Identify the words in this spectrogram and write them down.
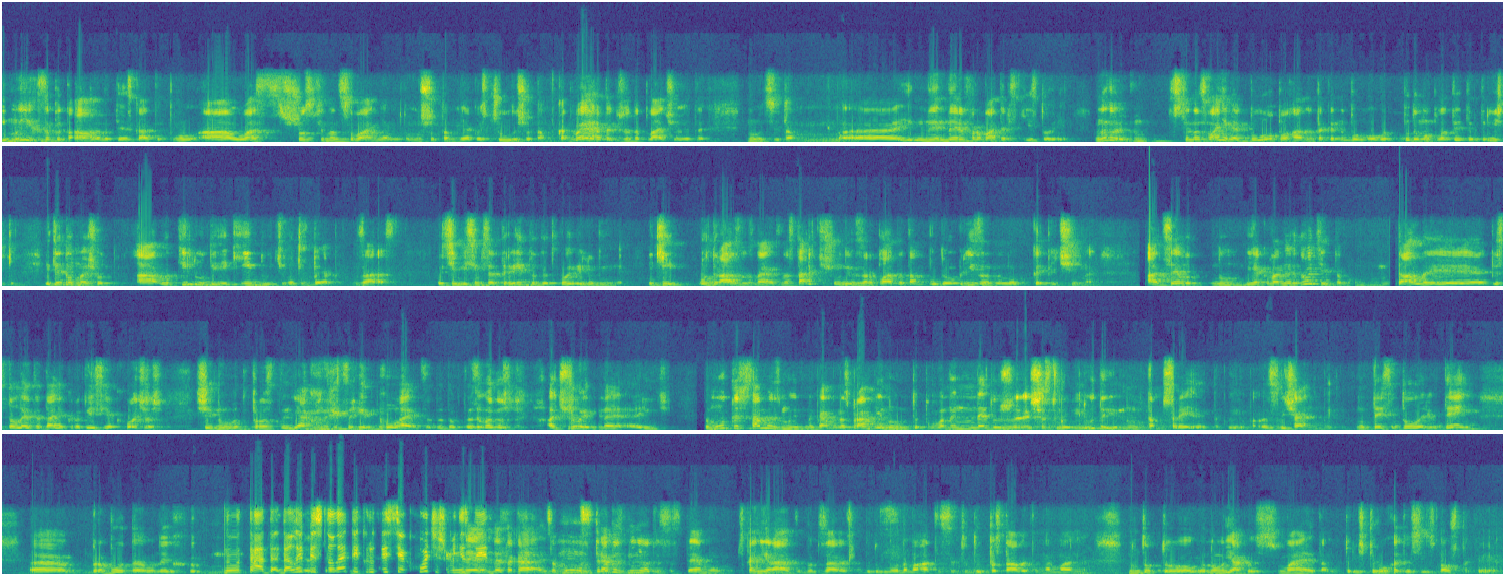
І ми їх запитали в ТСК, типу, а у вас що з фінансуванням? Тому що там якось чули, що там в конвертах вже доплачуєте. Ну ці там е, не, не реформаторські історії. Вони говорять, ну, з фінансуванням як було погано, так і не було. От будемо платити трішки. І ти думаєш, от а от ті люди, які йдуть от в БЕП зараз, оці 83 додаткові людини, які одразу знають на старті, що у них зарплата там буде обрізана ну копійчина. А це ну як в анекдоті, там дали пістолети, далі крутись як хочеш. Чи ну от просто як у них це відбувається? Ну тобто це воно ж очевидна річ. Тому те ж саме з митниками. Насправді, ну типу, вони не дуже щасливі люди. Ну там серед такої звичайний митник. Ну 10 доларів в день. Е, робота у них Ну да- дали пістолет і крутись як хочеш. Мені не, здається, не така. Тому треба змінювати систему. Сканірати, от зараз будемо намагатися туди поставити нормально. Ну тобто, воно якось має там трішки рухатись, і знову ж таки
